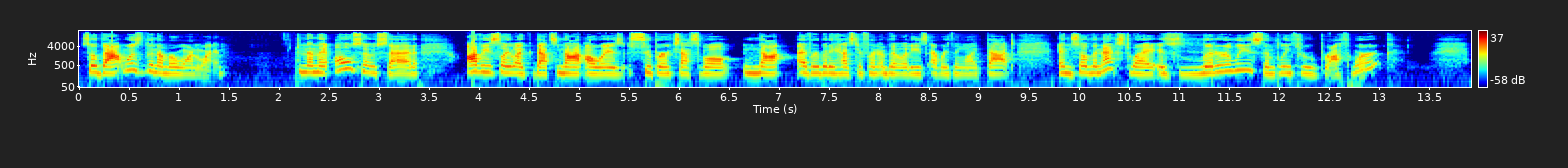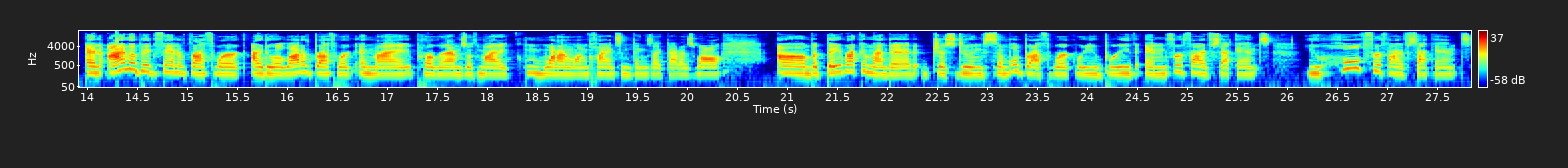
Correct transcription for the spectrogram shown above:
So, that was the number one way. And then they also said obviously like that's not always super accessible not everybody has different abilities everything like that and so the next way is literally simply through breath work and I'm a big fan of breath work. I do a lot of breath work in my programs with my one on one clients and things like that as well. Um, but they recommended just doing simple breath work where you breathe in for five seconds, you hold for five seconds,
